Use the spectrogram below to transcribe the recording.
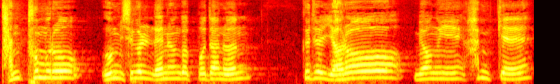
단품으로 음식을 내는 것보다는 그저 여러 명이 함께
